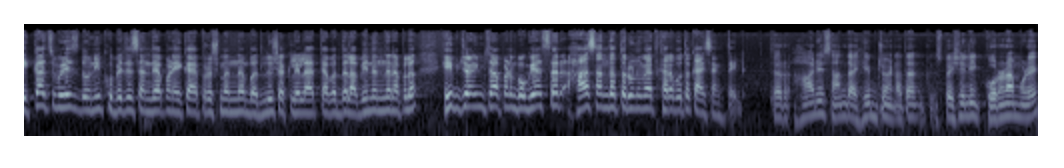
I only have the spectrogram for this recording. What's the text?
एकाच वेळेस दोन्ही खुब्याचे सांधे आपण एका अप्रोचमधनं बदलू शकलेला. त्याबद्दल अभिनंदन. आपलं हिप जॉईंटचं आपण बघूया. सर हा सांधा तरुण वयात खराब होतो काय सांगता येईल? तर हा जे सांधा हिप जॉईंट आता स्पेशली कोरोनामुळे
